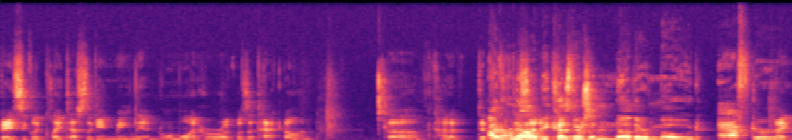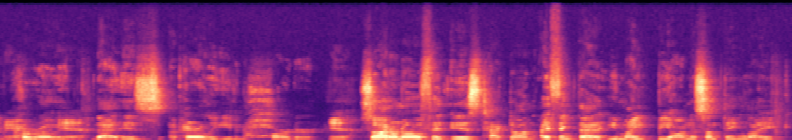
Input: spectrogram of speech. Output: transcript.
basically play test the game mainly at normal and heroic was attacked on, um, kind of. I don't know setting? because there's another mode after Nightmare. heroic Yeah. that is apparently even harder. Yeah. So I don't know if it is tacked on. I think that you might be onto something like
